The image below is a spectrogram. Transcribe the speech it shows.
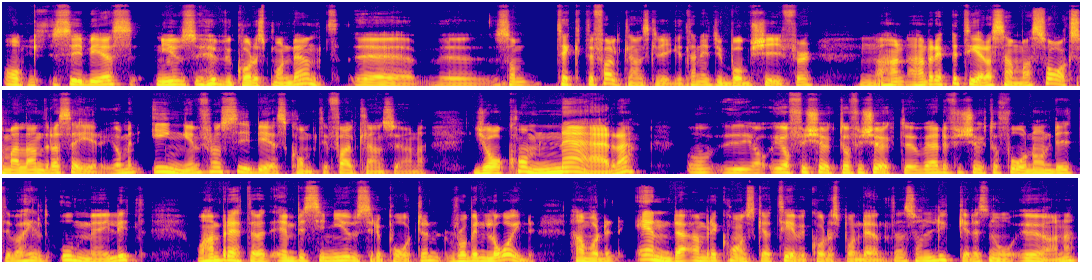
Och CBS News huvudkorrespondent eh, eh, som täckte Falklandskriget, han heter ju Bob Schiefer. Han, han repeterar samma sak som alla andra säger. Ja, men ingen från CBS kom till Falklandsöarna. Jag kom nära och jag, jag försökte och försökte och vi hade försökt att få någon dit. Det var helt omöjligt. Och han berättade att NBC News-reportern Robin Lloyd, han var den enda amerikanska tv-korrespondenten som lyckades nå öarna.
